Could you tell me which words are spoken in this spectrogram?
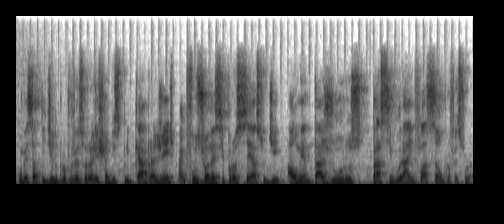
começar pedindo para o professor Alexandre explicar explicar para a gente como é que funciona esse processo de aumentar juros para segurar a inflação, professor?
